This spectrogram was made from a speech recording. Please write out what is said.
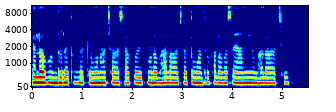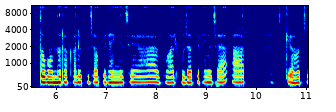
হ্যালো বন্ধুরা, তোমরা কেমন আছো? আশা করি তোমরা ভালো আছো, তোমাদের ভালোবাসায় আমিও ভালো আছি। তো বন্ধুরা, কালী পূজা পেরিয়ে গেছে আর গোয়াল পূজা পেরিয়ে গেছে আর আজকে হচ্ছে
